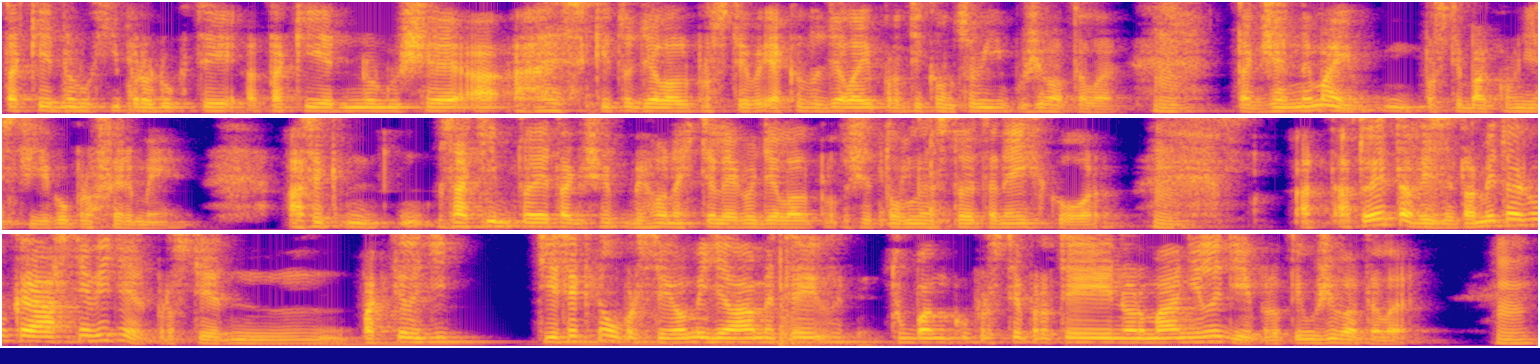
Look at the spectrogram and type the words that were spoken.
tak jednoduché produkty a taky jednoduše a, a hezky to dělat, prostě jako to dělají pro ty koncoví uživatele. Hmm. Takže nemají prostě bankovnictví jako pro firmy. A řek, zatím to je tak, že by ho nechtěli jako dělat, protože tohle je ten jejich core. Hmm. A, a to je ta vize, tam je to jako krásně vidět. Prostě pak ty lidi ti řeknou, prostě jo, my děláme ty, tu banku prostě pro ty normální lidi, pro ty uživatele. Hmm.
